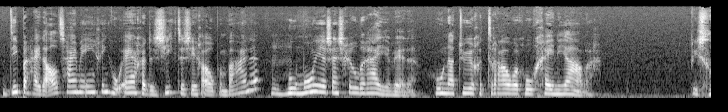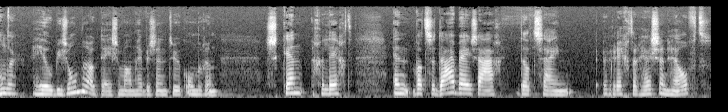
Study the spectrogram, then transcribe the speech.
dieper hij de Alzheimer inging, hoe erger de ziekte zich openbaarde, mm -hmm. hoe mooier zijn schilderijen werden. Hoe natuurgetrouwer, hoe genialer. Bijzonder. Heel bijzonder. Ook deze man hebben ze natuurlijk onder een scan gelegd. En wat ze daarbij zagen, dat zijn rechter hersenhelft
